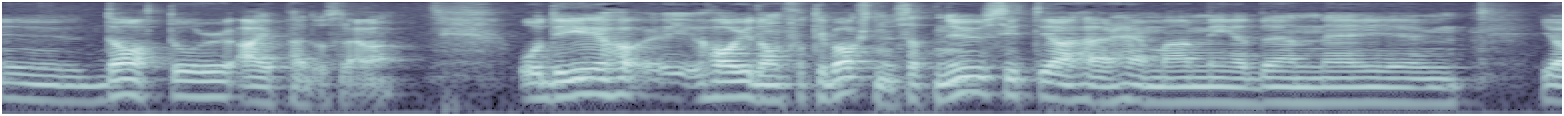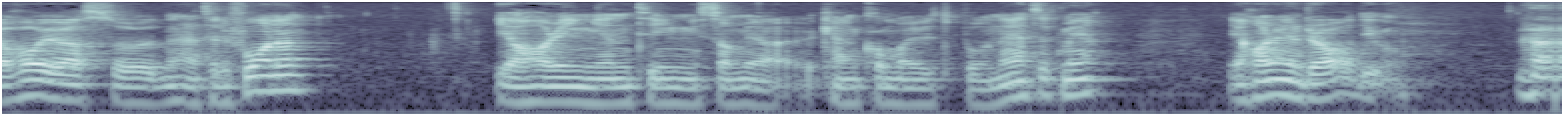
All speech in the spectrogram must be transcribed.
eh, dator, iPad och sådär va. Och det har, ju de fått tillbaks nu så att nu sitter jag här hemma med en... Eh, jag har ju alltså den här telefonen. Jag har ingenting som jag kan komma ut på nätet med. Jag har en radio. Ja.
